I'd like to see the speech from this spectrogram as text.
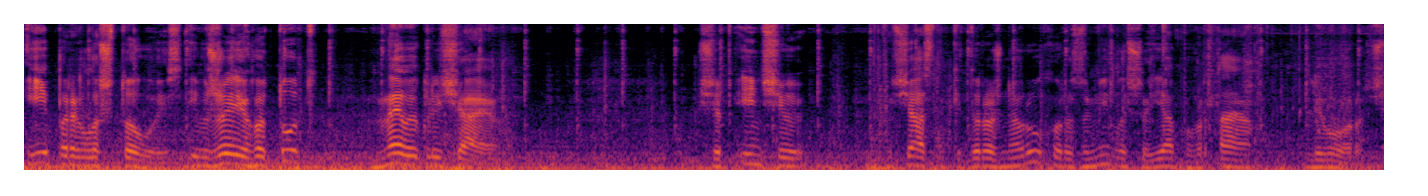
і перелаштовуюсь. І вже його тут не виключаю. Щоб інші учасники дорожнього руху розуміли, що я повертаю ліворуч.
